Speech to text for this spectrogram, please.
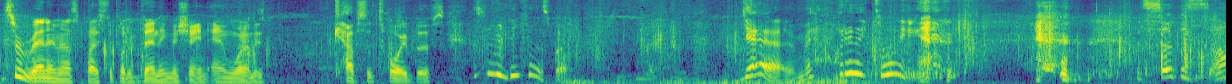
It's a random ass place to put a vending machine and one of these capsule toy booths. This is ridiculous, bro. Yeah, man, what are they doing? it's so bizarre.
